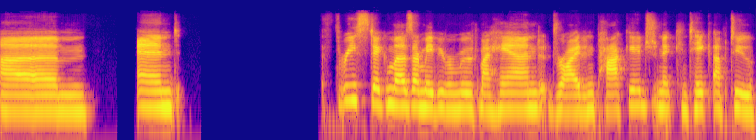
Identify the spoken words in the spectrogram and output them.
Um, and three stigmas are maybe removed by hand, dried and packaged, and it can take up to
